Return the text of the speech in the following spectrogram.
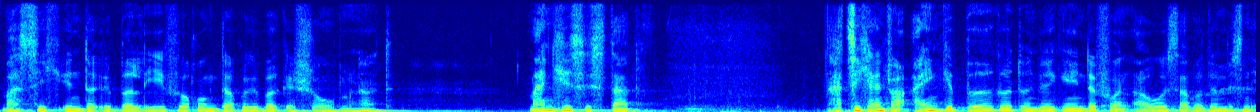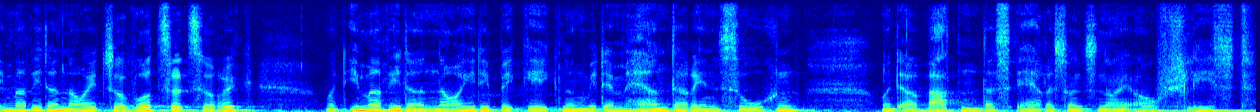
was sich in der Überlieferung darüber geschoben hat. Manches ist da, hat sich einfach eingebürgert und wir gehen davon aus, aber wir müssen immer wieder neu zur Wurzel zurück und immer wieder neu die Begegnung mit dem Herrn darin suchen und erwarten, dass er es uns neu aufschließt.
